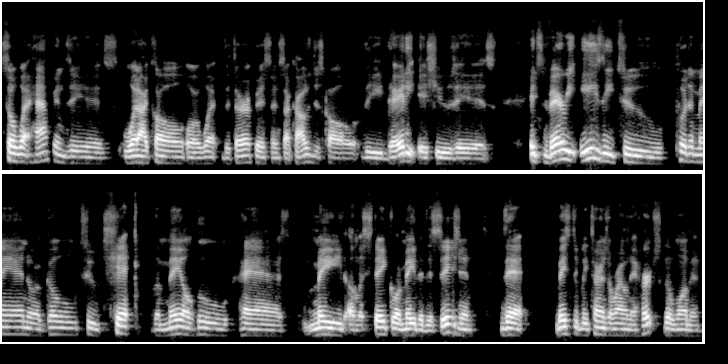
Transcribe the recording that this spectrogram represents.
So what happens is what I call or what the therapists and psychologists call the daddy issues is it's very easy to put a man or go to check the male who has made a mistake or made a decision that basically turns around and hurts the woman.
